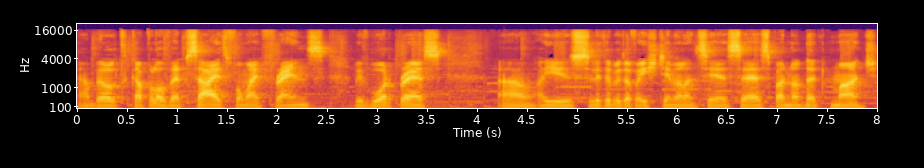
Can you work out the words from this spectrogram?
I built a couple of websites for my friends with WordPress. Uh, I use a little bit of HTML and CSS, but not that much,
